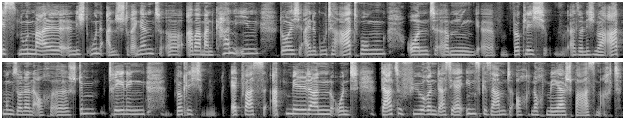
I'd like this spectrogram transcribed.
ist nun mal nicht unanstrengend, äh, aber man kann ihn durch eine gute Atmung und ähm, äh, wirklich, also nicht nur Atmung, sondern auch äh, Stimmtraining wirklich etwas abmildern und dazu führen, dass er insgesamt auch noch mehr Spaß macht.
